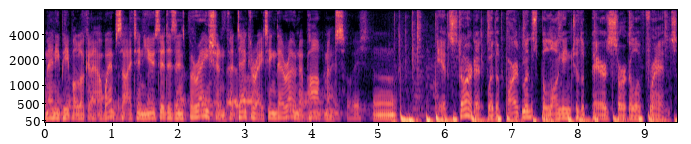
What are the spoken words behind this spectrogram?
Many people look at our website and use it as inspiration for decorating their own apartments. It started with apartments belonging to the pair's circle of friends,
